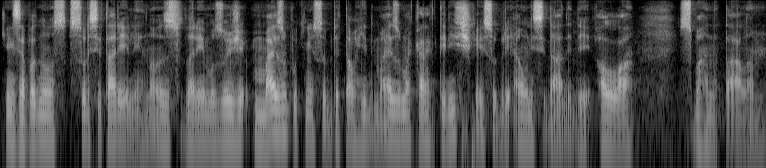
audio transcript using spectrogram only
Quem quiser pode nos solicitar ele. Nós estudaremos hoje mais um pouquinho sobre Tawhid, mais uma característica aí sobre a unicidade de Allah subhanahu wa ta'ala.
